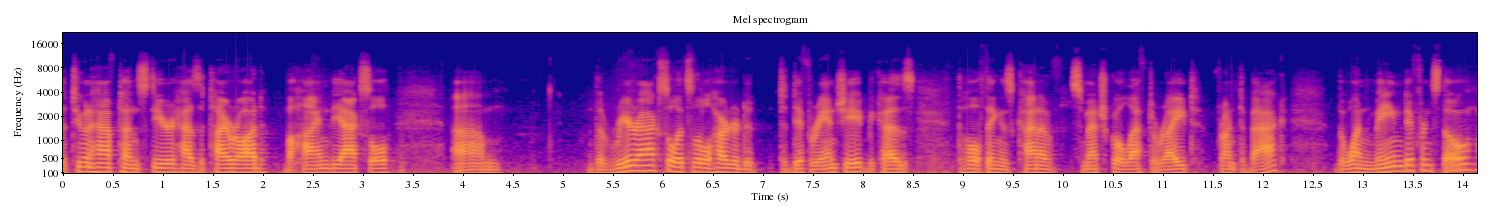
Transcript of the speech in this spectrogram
the two and a half ton steer has the tie rod behind the axle. Um, the rear axle, it's a little harder to, to differentiate because the whole thing is kind of symmetrical left to right, front to back. The one main difference though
